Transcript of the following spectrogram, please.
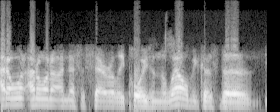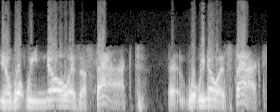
I don't want, I don't want to unnecessarily poison the well because the, you know, what we know as a fact, uh, what we know as facts,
